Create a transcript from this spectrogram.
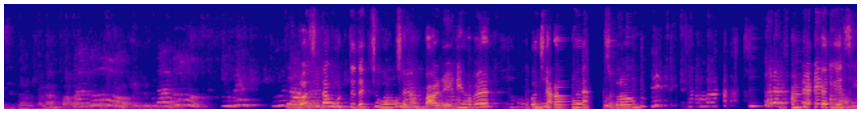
সেটা তাহলে আমি পালাই বলছি তা উঠতে দেখছ উঠছে না বা রেডি হবে? বলছি হয়ে চলো। আমি রেডি হয়ে গেছি।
